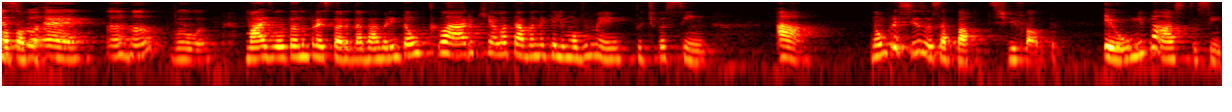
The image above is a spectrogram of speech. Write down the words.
isso- É, aham, boa. Mas voltando pra história da Bárbara, então, claro que ela tava naquele movimento, tipo assim, ah, não preciso dessa parte que falta. Eu me basto, assim.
